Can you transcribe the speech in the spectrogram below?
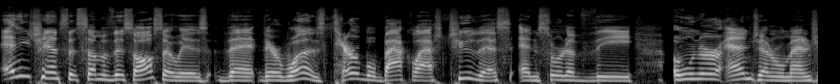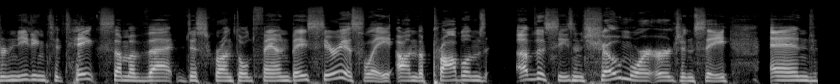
any chance that some of this also is that there was terrible backlash to this, and sort of the owner and general manager needing to take some of that disgruntled fan base seriously on the problems of the season show more urgency and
